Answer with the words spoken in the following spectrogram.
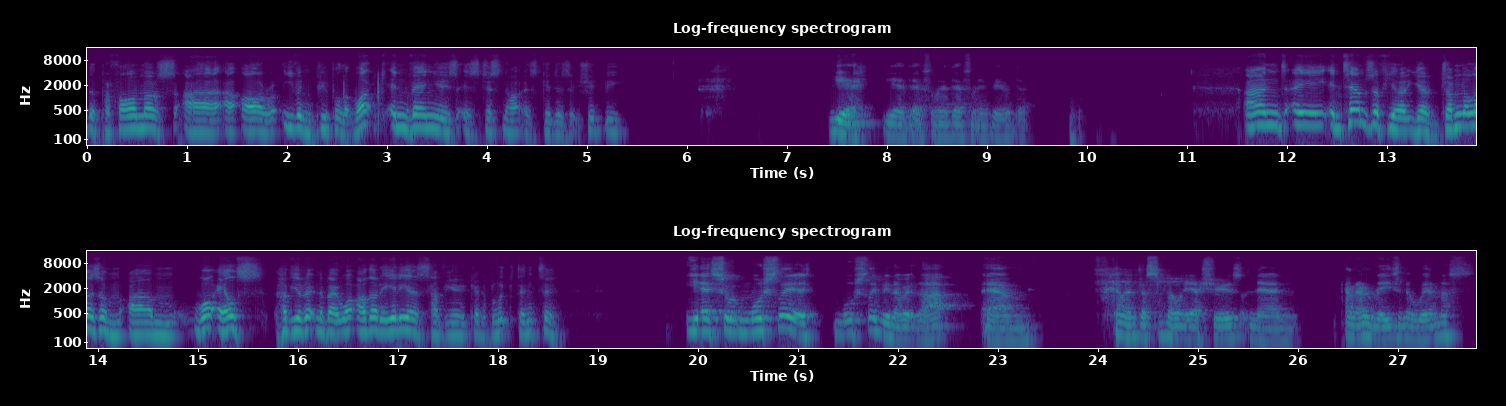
the performers uh, or even people that work in venues is just not as good as it should be. Yeah, yeah, definitely, definitely agree with that. And uh, in terms of your your journalism, um, what else have you written about? What other areas have you kind of looked into? Yeah, so mostly mostly been about that, um, kind of disability issues, and then kind of raising awareness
